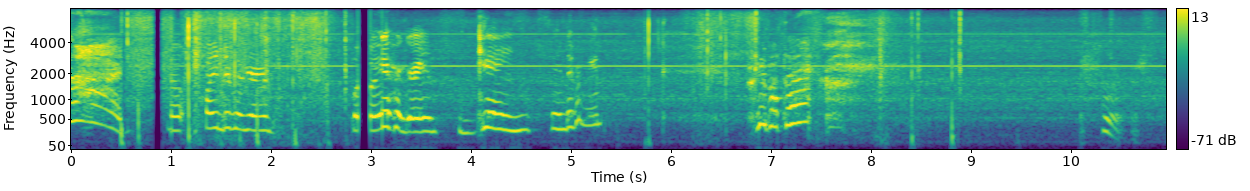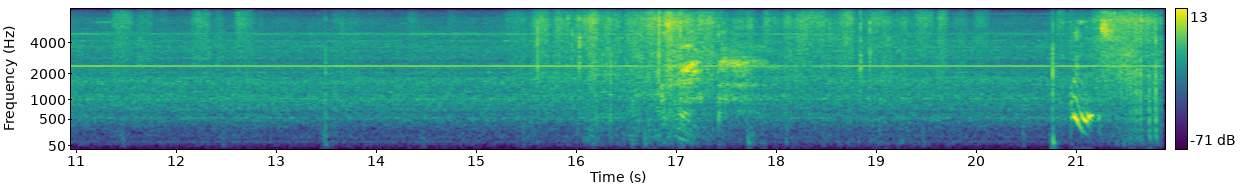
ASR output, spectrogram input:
God! No, play a different game. Play a different game. Game. Play a different game. Forget about that. Hmm. Crap. Look at this.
